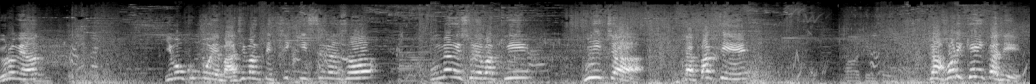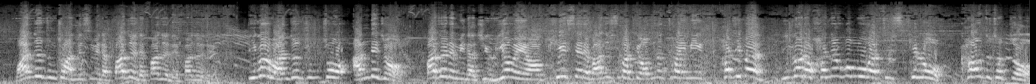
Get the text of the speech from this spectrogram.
요러면, 이번 콤보의 마지막 때 찍기 쓰면서, 운명의 수레바퀴, V자, 자, 빡딜. 자, 허리케인까지. 완전 중초 안 됐습니다. 빠져야 돼, 빠져야 돼, 빠져야 돼. 이걸 완전 중초 안 되죠? 빠져야 됩니다. 지금 위험해요. PSL에 맞을 수밖에 없는 타이밍. 하지만, 이거를 환영 콤보 같은 스킬로 카운트 쳤죠?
